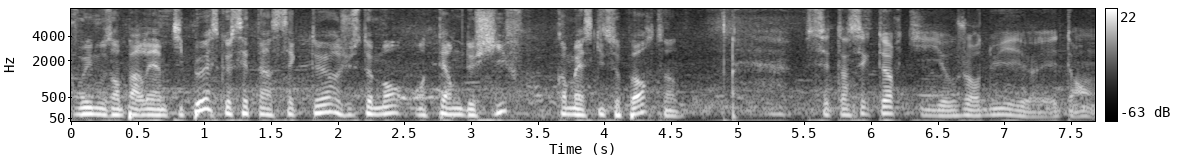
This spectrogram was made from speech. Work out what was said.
pouvez nous en parler un petit peu? Est-ce que c'est un secteur, justement, en termes de chiffres? Comment est-ce qu'il se porte? C'est un secteur qui aujourd'hui euh, est en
